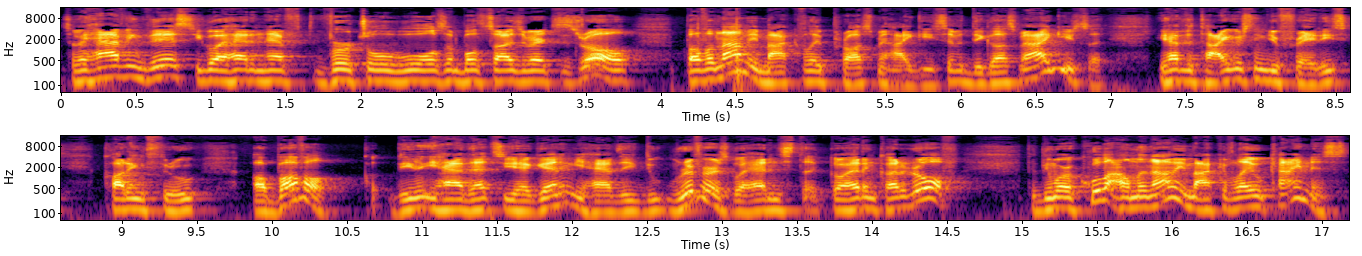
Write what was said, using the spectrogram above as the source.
So by having this, you go ahead and have virtual walls on both sides of Eretz Yisrael. Bavalnami Makvle Pros Mehai Gisa, Diglas Mehai Gisa. You have the Tigris and Euphrates cutting through a Bavel. You have that, so you again you have the rivers. Go ahead and st- go ahead and cut it off. The Gemara Kula Almanami Makavleu kindness.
